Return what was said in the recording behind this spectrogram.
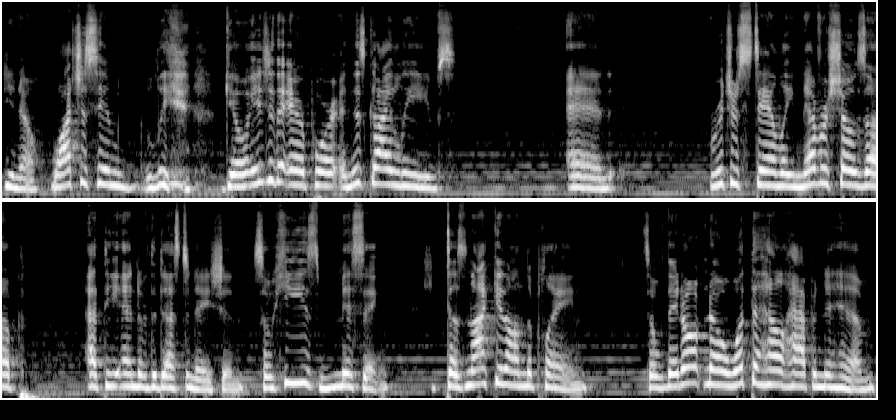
You know, watches him leave, go into the airport, and this guy leaves. And Richard Stanley never shows up at the end of the destination. So he's missing. He does not get on the plane. So they don't know what the hell happened to him.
